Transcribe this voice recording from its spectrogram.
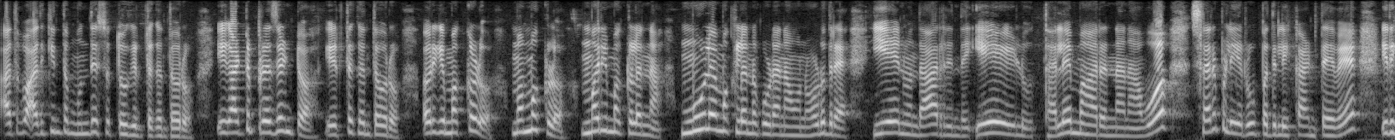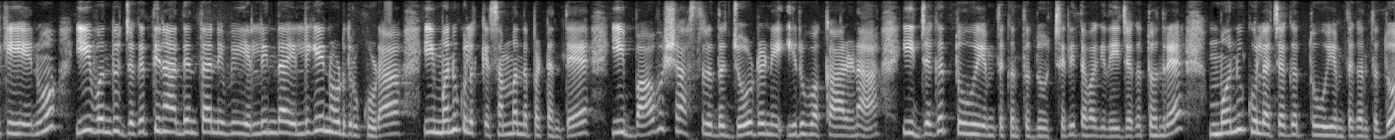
ಅಥವಾ ಅದಕ್ಕಿಂತ ಮುಂದೆ ಸುತ್ತೋಗಿರ್ತಕ್ಕಂಥವ್ರು, ಈಗ ಅಟ್ ಪ್ರೆಸೆಂಟು ಇರ್ತಕ್ಕಂಥವ್ರು, ಅವರಿಗೆ ಮಕ್ಕಳು, ಮೊಮ್ಮಕ್ಕಳು ಮರಿ ಮಕ್ಕಳನ್ನು ಮೂಳೆ ಮಕ್ಕಳನ್ನು ಕೂಡ ನಾವು ನೋಡಿದ್ರೆ ಏನು ಒಂದು ಆರರಿಂದ ಏಳು ತಲೆಮಾರನ್ನು ನಾವು ಸರಪಳಿಯ ರೂಪದಲ್ಲಿ ಕಾಣ್ತೇವೆ. ಇದಕ್ಕೆ ಏನು? ಈ ಒಂದು ಜಗತ್ತಿನಾದ್ಯಂತ ನೀವು ಎಲ್ಲಿಂದ ಎಲ್ಲಿಗೆ ನೋಡಿದ್ರೂ ಕೂಡ ಈ ಮನುಕುಲಕ್ಕೆ ಸಂಬಂಧಪಟ್ಟಂತೆ ಈ ಭಾವಶಾಸ್ತ್ರದ ಜೋಡಣೆ ಇರುವ ಕಾರಣ ಈ ಜಗತ್ತು ಎಂಬತಕ್ಕಂಥದ್ದು ಚಲಿತವಾಗಿದೆ. ಈ ಜಗತ್ತು ಅಂದರೆ ಮನುಕುಲ ಜಗತ್ತು ಎಂಬತಕ್ಕಂಥದ್ದು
